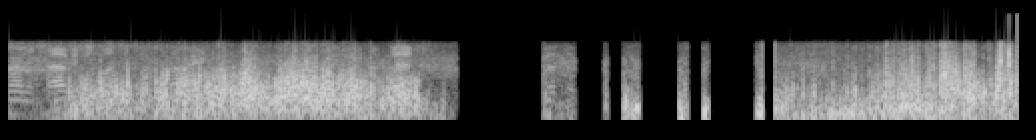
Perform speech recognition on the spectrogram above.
Wala the Falcons, que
